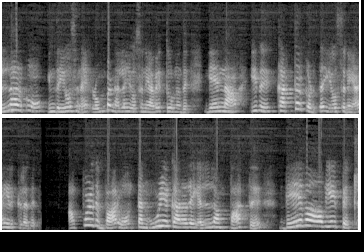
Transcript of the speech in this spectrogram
எல்லாருக்கும் இந்த யோசனை ரொம்ப நல்ல யோசனையாவே தோணுது. ஏன்னா இது கர்த்தர் கொடுத்த யோசனையா இருக்கிறது. அப்பொழுது பார்வோன் தன் ஊழியக்காரரை எல்லாம் பார்த்து தேவ ஆவியை பெற்ற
